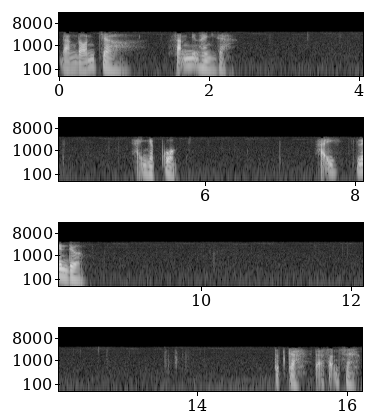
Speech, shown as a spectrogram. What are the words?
đang đón chờ sẵn những hành giả hãy nhập cuộc. Hãy lên đường. Tất cả đã sẵn sàng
